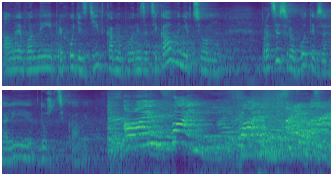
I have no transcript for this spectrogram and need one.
але вони приходять з дітками, бо вони зацікавлені в цьому. Процес роботи взагалі дуже цікавий. I'm fine. Fine.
